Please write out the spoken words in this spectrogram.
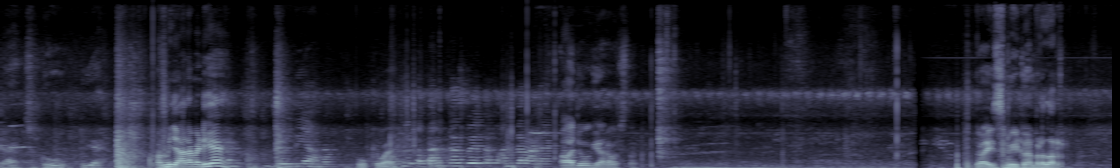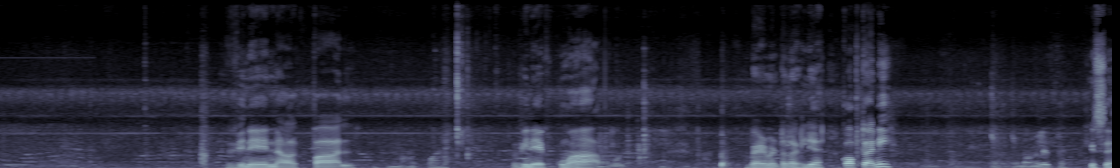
लेट्स गो ठीक है? मम्मी जा रहा मैं ठीक है जल्दी आना। ओके बाय आ जाओ ग्यारह बजे तक। Guys meet my brother Vinay Nagpal Vinay Kumar badminton रख लिया। कॉक तो है नहीं? किससे? से।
